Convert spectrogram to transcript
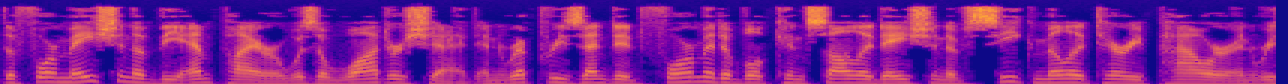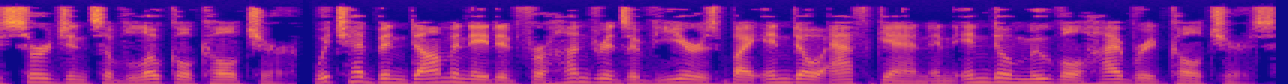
The formation of the empire was a watershed and represented formidable consolidation of Sikh military power and resurgence of local culture, which had been dominated for hundreds of years by Indo-Afghan and Indo-Mughal hybrid cultures.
